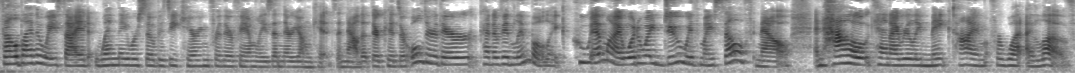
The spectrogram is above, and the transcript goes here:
fell by the wayside when they were so busy caring for their families and their young kids. And now that their kids are older, they're kind of in limbo like, who am I? What do I do with myself now? And how can I really make time for what I love?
